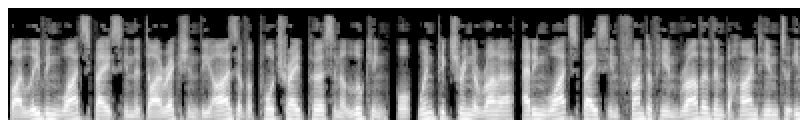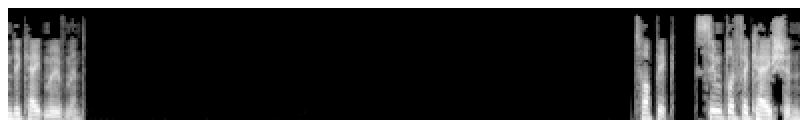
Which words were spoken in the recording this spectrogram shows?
by leaving white space in the direction the eyes of a portrayed person are looking, or, when picturing a runner, adding white space in front of him rather than behind him to indicate movement. Topic: Simplification.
